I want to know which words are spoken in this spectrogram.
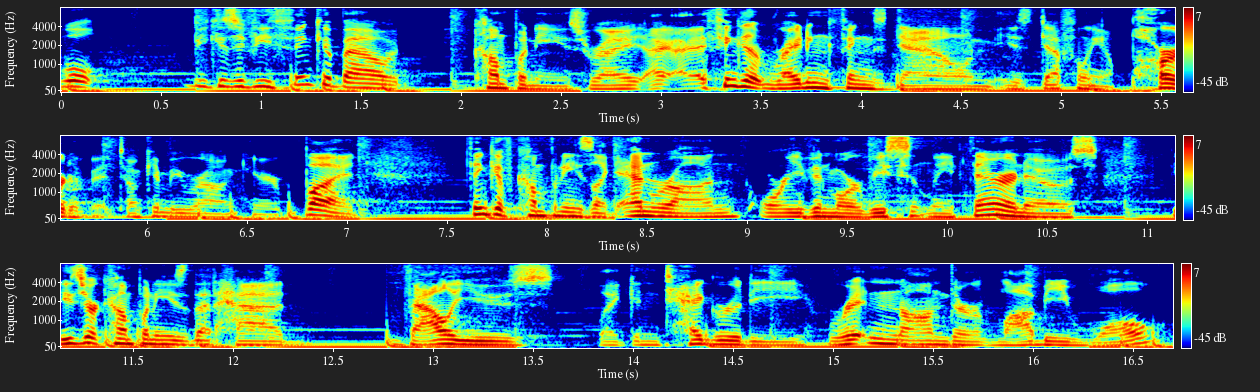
Well, because if you think about companies, right, I, I, think that writing things down is definitely a part of it. Don't get me wrong here. But think of companies like Enron or even more recently Theranos. These are companies that had values like integrity written on their lobby wall,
